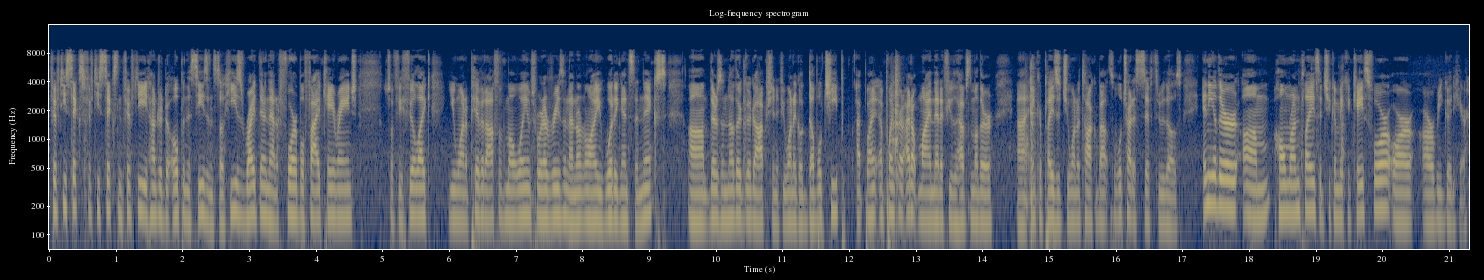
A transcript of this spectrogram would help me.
56 56 and 5800 to open the season. So he's right there in that affordable 5k range. So if you feel like you want to pivot off of Mo Williams for whatever reason I don't know why you would against the Knicks um, there's another good option. If you want to go double cheap at point, at point guard I don't mind that if you have some other uh, anchor plays that you want to talk about. So we'll try to sift through those. Any other um, home run plays that you can make a case for or are we good here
